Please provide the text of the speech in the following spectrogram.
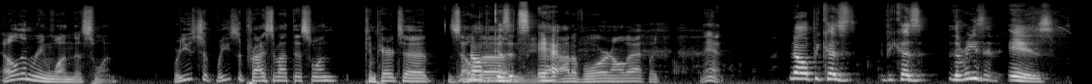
Elden Ring won this one. Were you su- were you surprised about this one compared to Zelda because and, it's- and it ha- God of War and all that? Like, man, No, because because the reason is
